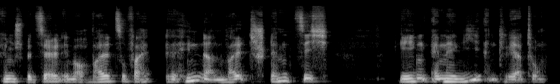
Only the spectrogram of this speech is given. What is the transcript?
im Speziellen eben auch Wald zu verhindern. Wald stemmt sich gegen Energieentwertung.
